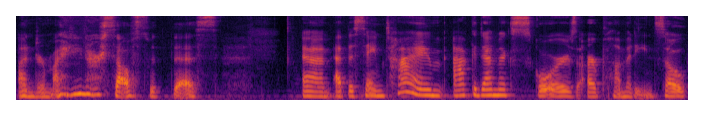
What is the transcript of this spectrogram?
undermining ourselves with this. Um, at the same time, academic scores are plummeting. So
